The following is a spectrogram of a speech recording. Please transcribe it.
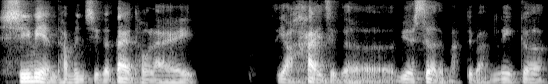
西缅他们几个带头来要害这个约瑟的嘛，对吧？那个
